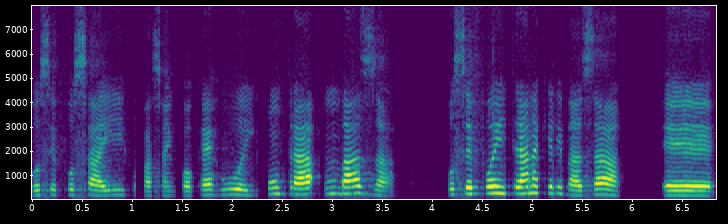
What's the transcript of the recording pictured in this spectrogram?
Você for sair, for passar em qualquer rua encontrar um bazar, você for entrar naquele bazar, é,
